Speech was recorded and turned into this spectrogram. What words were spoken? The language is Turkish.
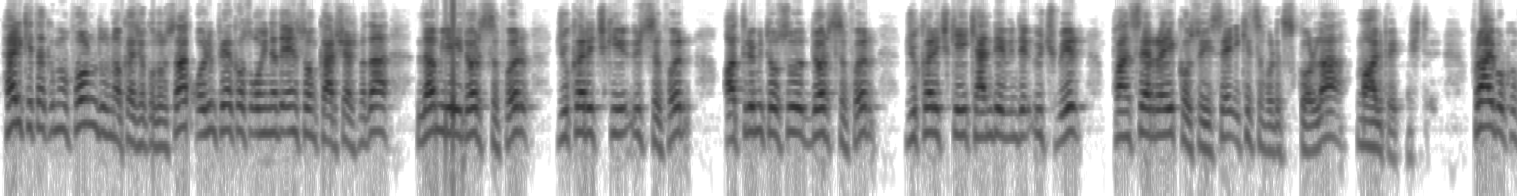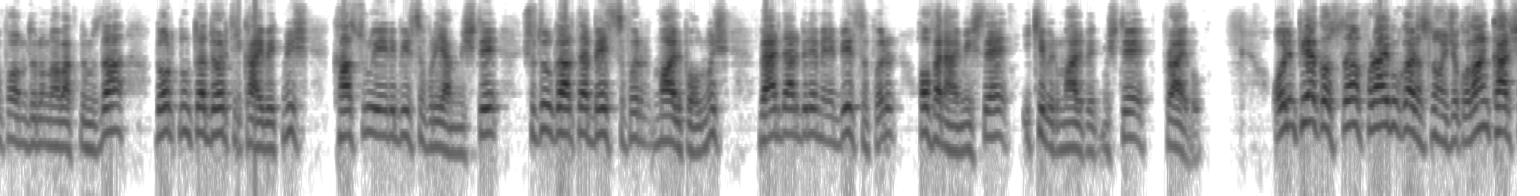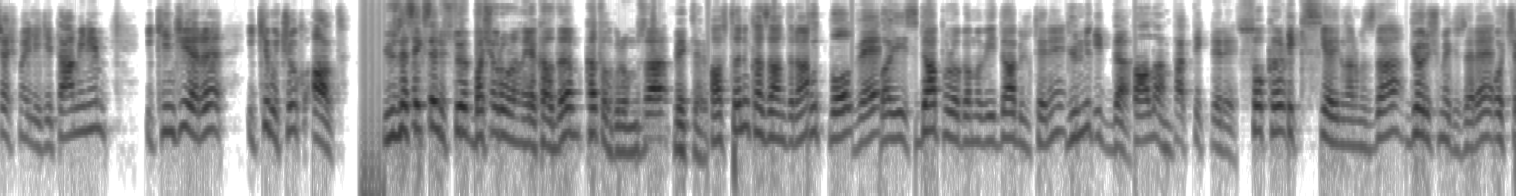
Her iki takımın form durumuna bakacak olursak Olympiakos oynadığı en son karşılaşmada Lamia'yı 4-0, Cukariçki'yi 3-0, Atromitos'u 4-0, Cukariçki'yi kendi evinde 3-1, Panserraikos'u ise 2-0'lık skorla mağlup etmişti. Freiburg'un form durumuna baktığımızda Dortmund'a 4-2 kaybetmiş, Kasruyer'i 1-0 yenmişti, Stuttgart'a 5-0 mağlup olmuş, Werder Bremen'i 1-0, Hoffenheim'i ise 2-1 mağlup etmişti Freiburg. Olympiakos'ta Freiburg arasında oynayacak olan karşılaşma ligi tahminim ikinci yarı 2.5 alt. %80 üstü başarı oranı yakaladığım katıl grubumuza beklerim. Haftanın kazandıran futbol ve bahis iddia programı ve iddia bülteni günlük iddia Sağlam. taktikleri Soccer X yayınlarımızda görüşmek üzere. Hoşçakalın.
